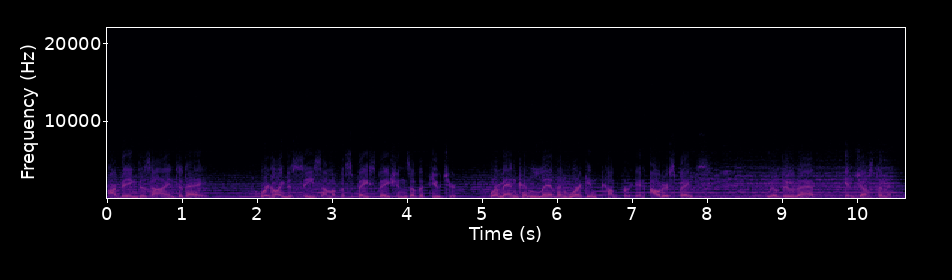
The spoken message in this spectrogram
are being designed today. We're going to see some of the space stations of the future where men can live and work in comfort in outer space. We'll do that in just a minute.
